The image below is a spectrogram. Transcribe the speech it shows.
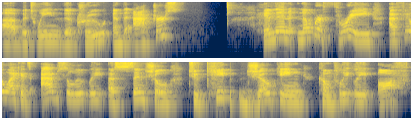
uh, between the crew and the actors. And then number three, I feel like it's absolutely essential to keep joking completely off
